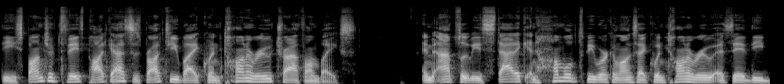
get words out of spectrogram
The sponsor of today's podcast is brought to you by Quintana Roo Triathlon Bikes. I'm absolutely ecstatic and humbled to be working alongside Quintana Roo as they have the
